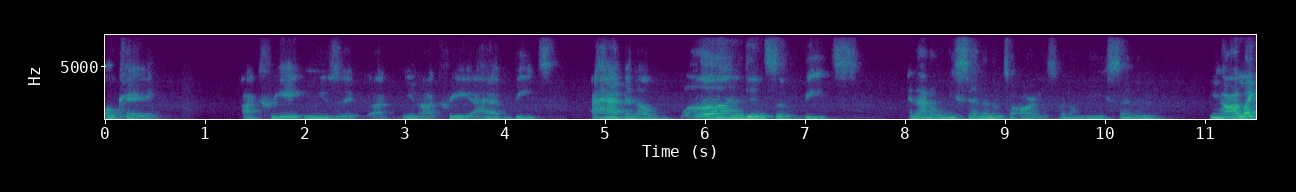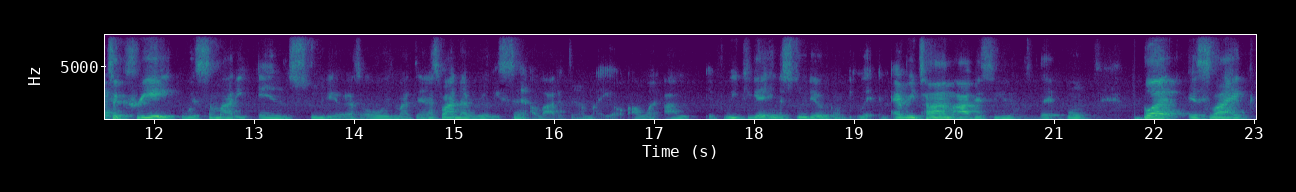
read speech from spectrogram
okay, I create music. I, you know, I create, I have beats. I have an abundance of beats. And I don't be sending them to artists. I don't be sending, you know, I like to create with somebody in the studio. That's always my thing. That's why I never really sent a lot of them. I'm like, yo, I want, I if we could get in the studio, we're gonna be lit. And every time, obviously, you know, it's lit, boom. But it's like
